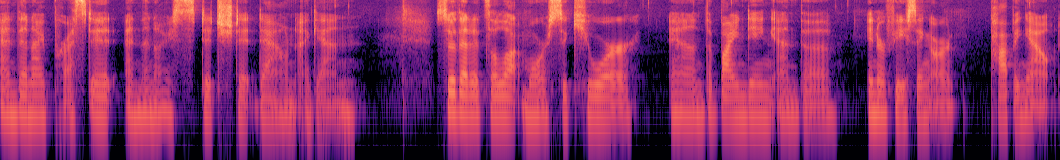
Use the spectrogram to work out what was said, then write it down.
And then I pressed it and then I stitched it down again so that it's a lot more secure and the binding and the interfacing aren't popping out.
